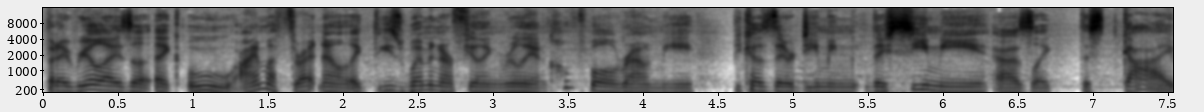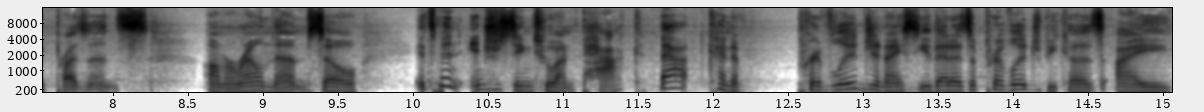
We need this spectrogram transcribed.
but I realized that like ooh I'm a threat now. Like these women are feeling really uncomfortable around me because they're deeming they see me as like this guy presence um, around them. So it's been interesting to unpack that kind of privilege, and I see that as a privilege because I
